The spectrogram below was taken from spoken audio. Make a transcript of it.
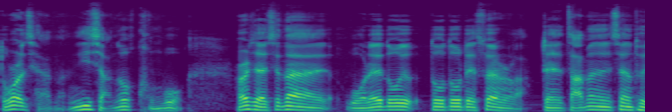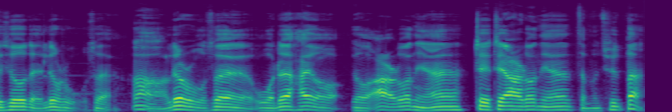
多少钱呢？你一想都恐怖。而且现在我这都都都这岁数了，这咱们现在退休得六十五岁啊，六十五岁，我这还有有二十多年，这这二十多年怎么去办？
